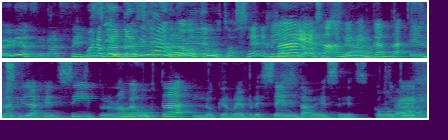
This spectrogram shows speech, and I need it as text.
debería ser así. Bueno, Sí, pero también es algo que a vos te gusta hacer. Claro, bien, o sea, a mí me encanta el maquillaje en sí, pero no me gusta lo que representa a veces. Como Claro. que,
